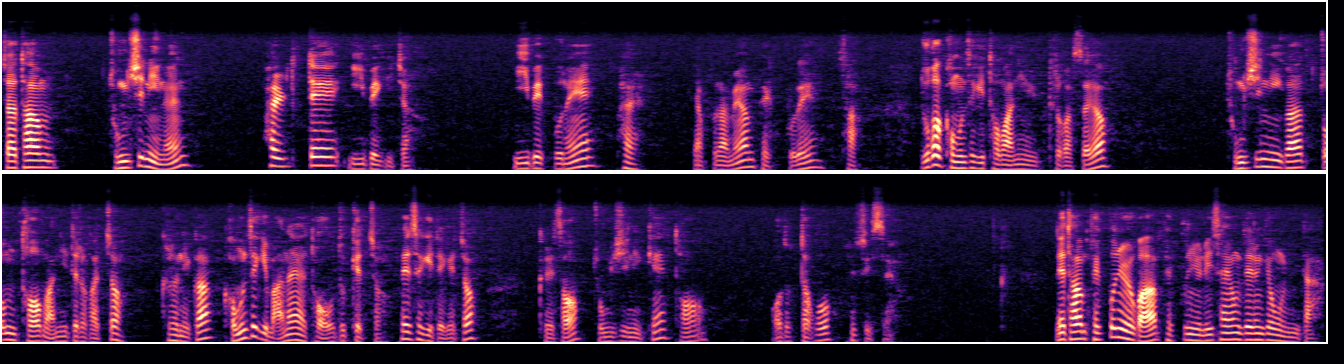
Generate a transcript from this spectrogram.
자, 다음 종신이는 8대 200이죠. 200분의 8. 약분하면 100분의 4. 누가 검은색이 더 많이 들어갔어요? 종신이가 좀 더 많이 들어갔죠? 그러니까 검은색이 많아야 더 어둡겠죠? 회색이 되겠죠? 그래서 종신이께 더 어둡다고 할 수 있어요. 네, 다음 백분율과 백분율이 사용되는 경우입니다.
